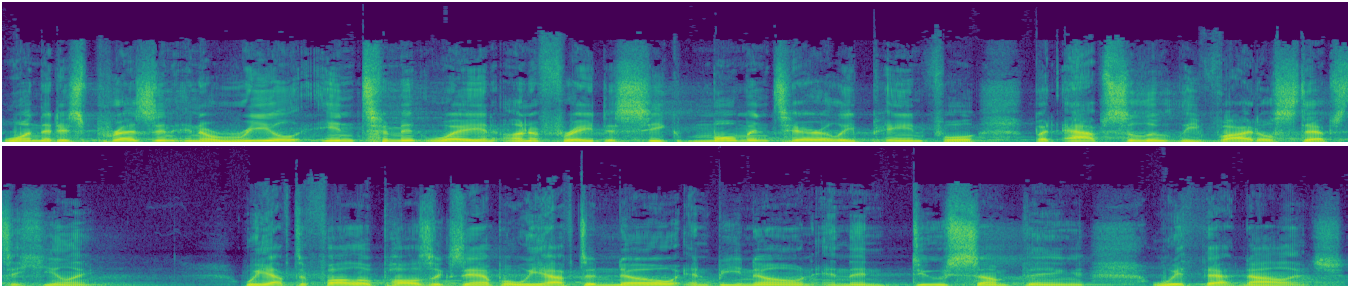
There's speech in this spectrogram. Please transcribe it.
one that is present in a real, intimate way and unafraid to seek momentarily painful but absolutely vital steps to healing. We have to follow Paul's example. We have to know and be known and then do something with that knowledge.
